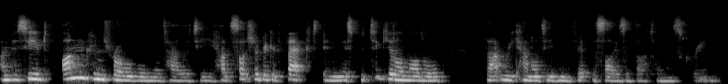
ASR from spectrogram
and perceived uncontrollable mortality had such a big effect in this particular model that we cannot even fit the size of that on the screen.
